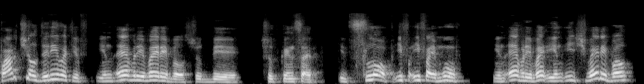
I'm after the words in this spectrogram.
partial derivative in every variable should be should coincide. Its slope, if if I move in every in each variable,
